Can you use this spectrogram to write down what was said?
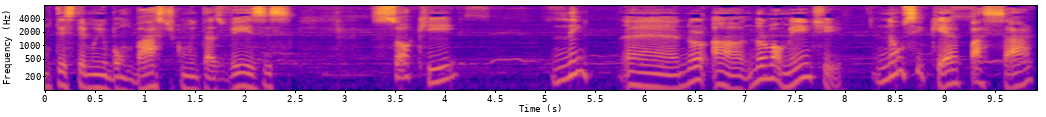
um testemunho bombástico muitas vezes, só que nem é, no, ah, normalmente não se quer passar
